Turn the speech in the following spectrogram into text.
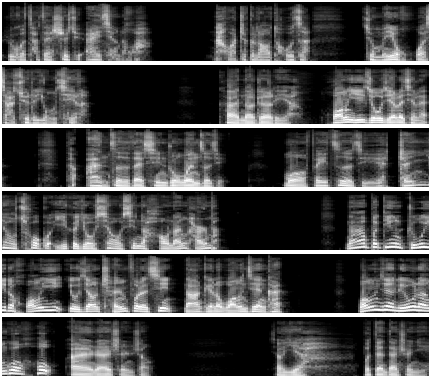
如果他再失去爱情的话，那我这个老头子就没有活下去的勇气了。看到这里呀，黄姨纠结了起来，她暗自在心中问自己：莫非自己真要错过一个有孝心的好男孩吗？拿不定主意的黄姨又将陈父的信拿给了王建看。王建浏览过后，黯然神伤。小易啊，不单单是你，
